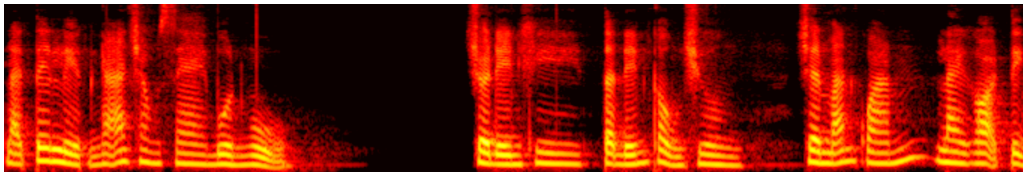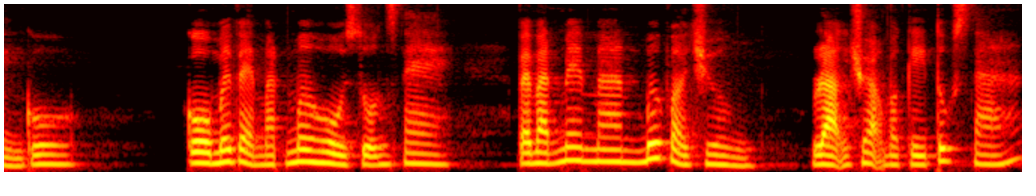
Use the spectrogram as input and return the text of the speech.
lại tê liệt ngã trong xe buồn ngủ. Cho đến khi tận đến cổng trường, Trần Mãn Quán lại gọi tỉnh cô. Cô mới vẻ mặt mơ hồ xuống xe, vẻ mặt mê man bước vào trường, loạn trọng vào ký túc xá.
